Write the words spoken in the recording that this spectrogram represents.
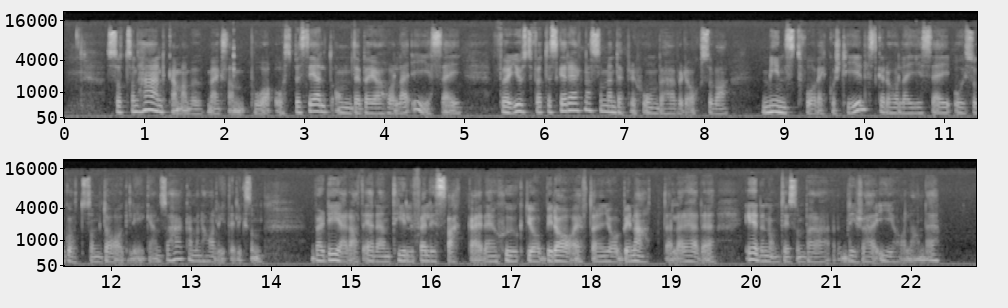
Så sånt här kan man vara uppmärksam på och speciellt om det börjar hålla i sig. För just för att det ska räknas som en depression behöver det också vara minst två veckors tid ska det hålla i sig och så gott som dagligen. Så här kan man ha lite liksom värderat. Är det en tillfällig svacka? Är det en sjukt jobbig dag efter en jobbig natt? Eller är det är det någonting som bara blir så här ihållande.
